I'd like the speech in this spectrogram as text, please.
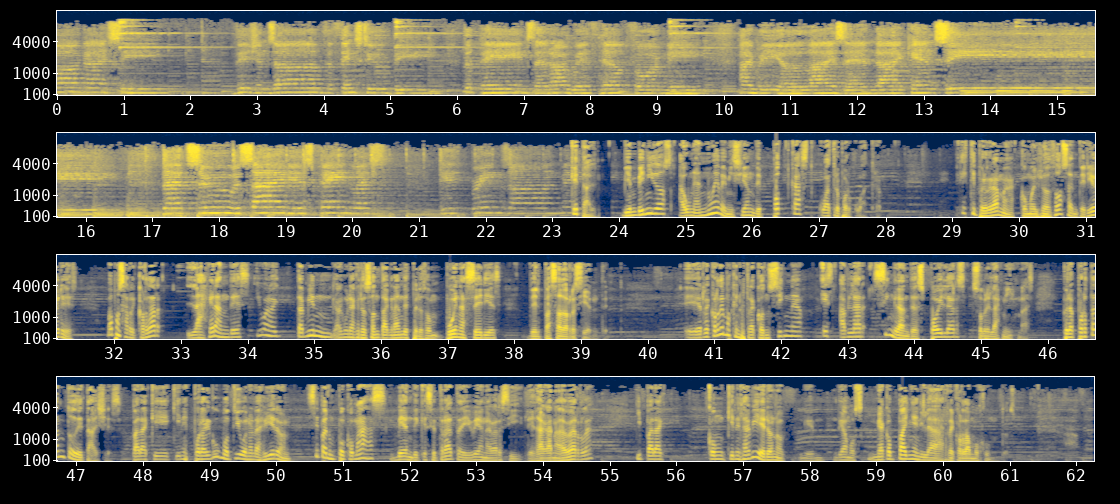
Fog I see visions of the things to be, the pains that are withheld for me. I realize and I can see that suicide is painless. It brings on ¿Qué tal? Bienvenidos a una nueva emisión de Podcast 4x4. Este programa, como en los dos anteriores, vamos a recordar las grandes y bueno, también algunas que no son tan grandes, pero son buenas series del pasado reciente. Eh, recordemos que nuestra consigna es hablar sin grandes spoilers sobre las mismas, pero aportando detalles, para que quienes por algún motivo no las vieron sepan un poco más, vean de qué se trata y vean a ver si les da ganas de verla, y para con quienes la vieron o digamos, me acompañen y las recordamos juntos.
